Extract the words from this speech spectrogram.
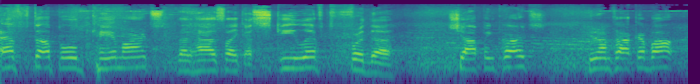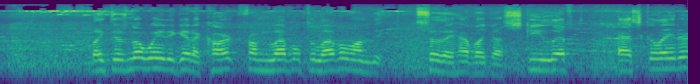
effed up old Kmart's that has like a ski lift for the shopping carts. You know what I'm talking about? Like there's no way to get a cart from level to level on the so they have like a ski lift escalator.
